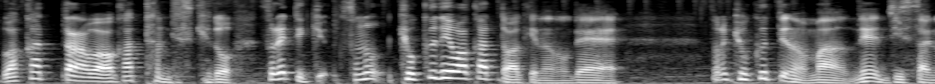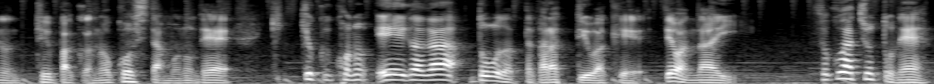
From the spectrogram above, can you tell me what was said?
分かったのは分かったんですけど、それって、その曲で分かったわけなので、その曲っていうのはまあね、実際のトゥーパックが残したもので、結局この映画がどうだったからっていうわけではない。そこはちょっとね、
